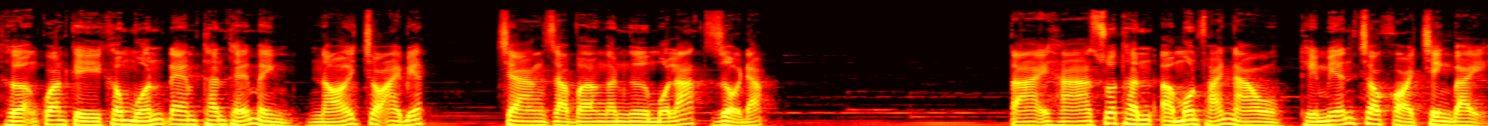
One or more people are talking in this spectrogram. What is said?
Thượng quan kỳ không muốn đem thân thế mình nói cho ai biết. Chàng giả vờ ngần ngừ một lát rồi đáp. Tại hạ xuất thân ở môn phái nào thì miễn cho khỏi trình bày.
